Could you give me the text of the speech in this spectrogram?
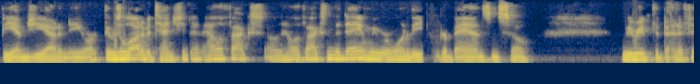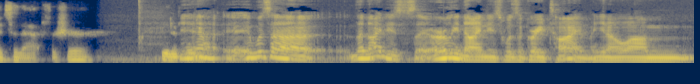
BMG out of New York. There was a lot of attention at Halifax on Halifax in the day, and we were one of the younger bands, and so we reaped the benefits of that for sure. Yeah, it was a uh, the '90s, early '90s was a great time. You know, um,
